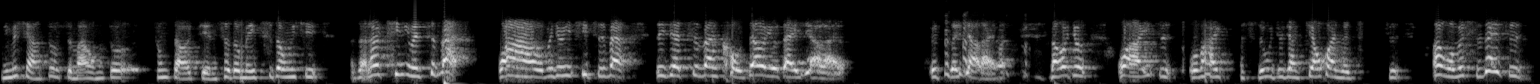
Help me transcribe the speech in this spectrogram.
你们想做什么？我们说从早检测都没吃东西，他说那请你们吃饭。哇，我们就一起吃饭，这下吃饭口罩又戴下来了，就生下来了，然后就哇，一直我们还食物就这样交换着吃啊，我们实在是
